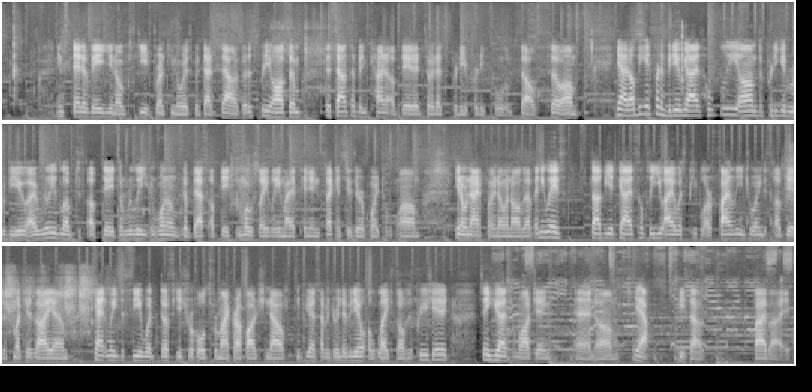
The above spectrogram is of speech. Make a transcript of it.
instead of a, you know, Steve grunting noise with that sound. So that's pretty awesome. The sounds have been kind of updated, so that's pretty, pretty cool themselves. So, um, yeah, that'll be it for the video, guys. Hopefully, um, a pretty good review. I really love this update. It's really one of the best updates, most likely, in my opinion. Second to 0. Um, you know, 9.0 and all that. But anyways, that'll be it, guys. Hopefully, you iOS people are finally enjoying this update as much as I am. Can't wait to see what the future holds for Minecraft Odyssey now. If you guys have enjoyed the video, a like is always appreciated. Thank you guys for watching, and, um, yeah, peace out. Bye bye.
